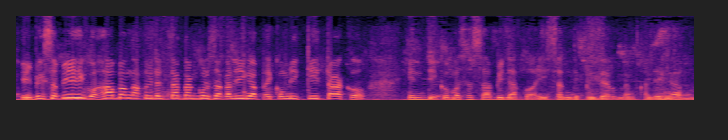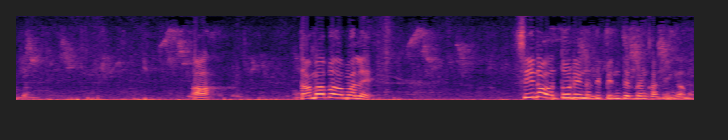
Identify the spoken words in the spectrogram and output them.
Ibig sabihin ko, habang ako ay nagtatanggol sa Kalingap ay kumikita ko, hindi ko masasabi na ako ay isang depender ng Kalingap. Ah, tama ba o mali? Sino ang tunay na depender ng Kalingap?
